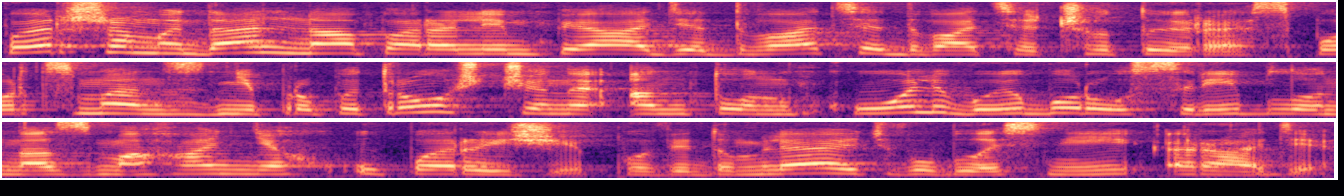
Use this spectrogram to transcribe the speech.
Перша медаль на Паралімпіаді 2024. Спортсмен з Дніпропетровщини Антон Коль виборов срібло на змаганнях у Парижі. Повідомляють в обласній раді.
